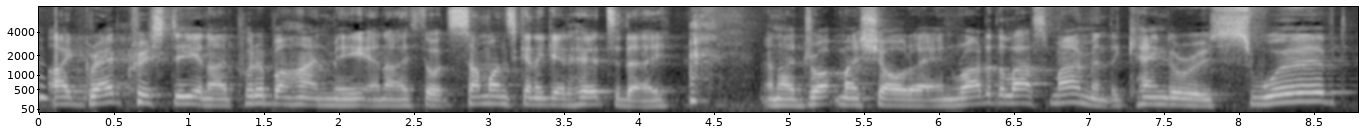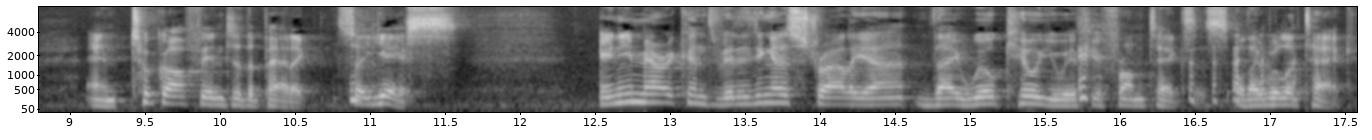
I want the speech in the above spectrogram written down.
I grabbed Christi and I put her behind me, and I thought someone's going to get hurt today. And I dropped my shoulder, and right at the last moment, the kangaroo swerved and took off into the paddock. So yes, Any Americans visiting Australia, they will kill you if you're from Texas, or they will attack.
